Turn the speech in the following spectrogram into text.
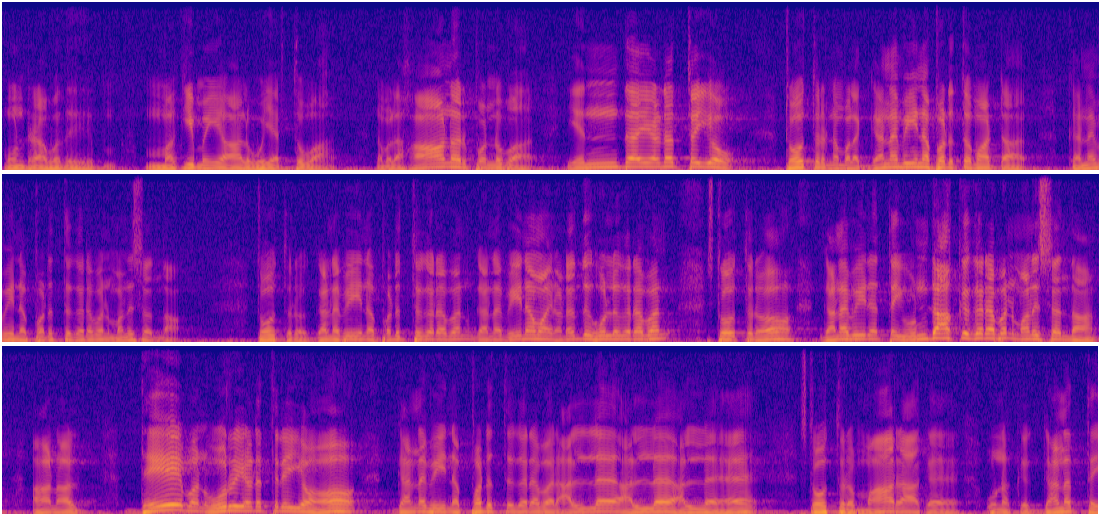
மூன்றாவது மகிமையால் உயர்த்துவார். நம்மளை ஹானர் பண்ணுவார். எந்த இடத்தையும். தோத்திர நம்மளை கனவீனப்படுத்த மாட்டார் கனவீனப்படுத்துகிறவன் மனுஷன்தான். ஸ்தோத்திரம் கனவீனப்படுத்துகிறவன் கனவீனமாக நடந்து கொள்ளுகிறவன் ஸ்தோத்திரம் கனவீனத்தை உண்டாக்குகிறவன் மனுஷன்தான். ஆனால் தேவன் ஒரு இடத்துலையும் கனவீனப்படுத்துகிறவர் அல்ல அல்ல அல்ல. ஸ்தோத்திரம் மாறாக உனக்கு கனத்தை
